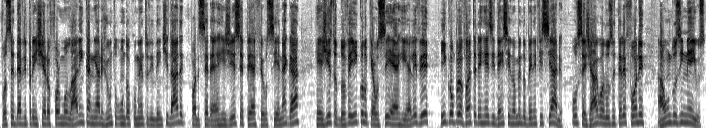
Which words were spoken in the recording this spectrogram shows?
você deve preencher o formulário e encaminhar junto um documento de identidade, pode ser RG, CPF ou CNH, registro do veículo, que é o CRLV, e comprovante de residência em nome do beneficiário, ou seja, água, luz e telefone, a um dos e-mails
